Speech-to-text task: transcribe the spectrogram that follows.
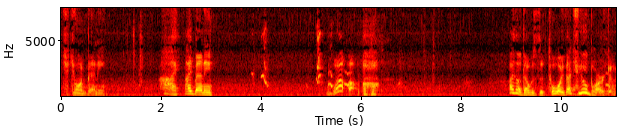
What you doing, Benny? Hi. Hi, Benny. What? I thought that was the toy. That's you barking.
